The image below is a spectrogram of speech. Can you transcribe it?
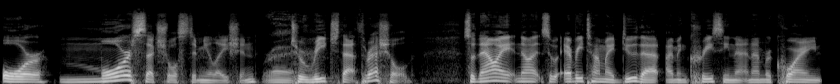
or more sexual stimulation Right. to reach that threshold. So now I now so every time I do that, I'm increasing that and I'm requiring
